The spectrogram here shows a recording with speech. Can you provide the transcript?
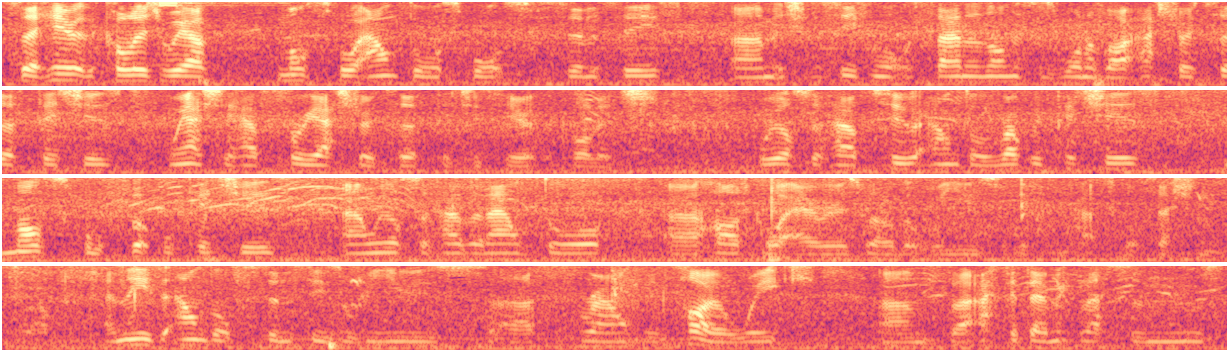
So here at the college we have multiple outdoor sports facilities. Um, as you can see from what we're standing on, this is one of our AstroTurf pitches. We actually have three AstroTurf pitches here at the college. We also have two outdoor rugby pitches, multiple football pitches, and we also have an outdoor uh, hardcore area as well that we use for different practical sessions as well. And these outdoor facilities will be used uh, throughout the entire week um, for academic lessons,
